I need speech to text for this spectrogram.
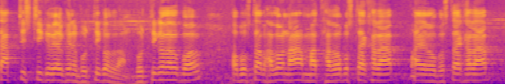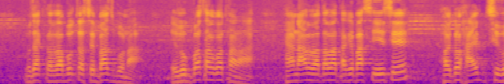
চাপ সৃষ্টি করে ওখানে ভর্তি করলাম। ভর্তি করার পর অবস্থা ভালো না মাথার অবস্থা খারাপ, পায়ের অবস্থা খারাপ। ডাক্তাররা বলতেছে, বাঁচবো না। এই রোগ বাঁচার কথা না। হ্যাঁ আল্লাহ তালা তাকে বাঁচিয়েছে। হয়তো হাইট ছিল,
